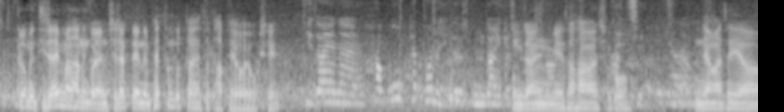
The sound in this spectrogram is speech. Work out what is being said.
제품. 그러면 디자인만 하는 거예요? 아니면 제작되는 패턴부터 해서 다 배워요 혹시? 디자인을 하고 패턴은 이제 공장에 계신 공장에서 하시고. 같이. 안녕하세요.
